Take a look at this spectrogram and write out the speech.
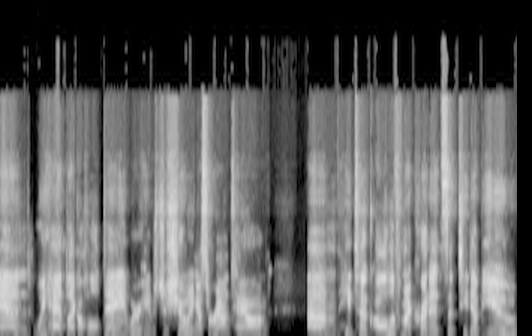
and we had like a whole day where he was just showing us around town. Um, he took all of my credits at TW,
